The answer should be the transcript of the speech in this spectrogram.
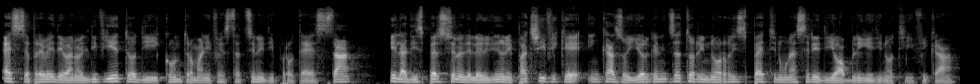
Esse prevedevano il divieto di contromanifestazioni di protesta e la dispersione delle riunioni pacifiche in caso gli organizzatori non rispettino una serie di obblighi di notifica.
